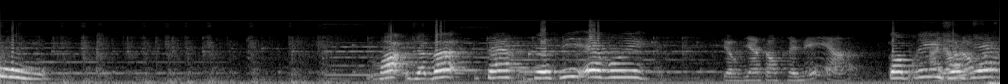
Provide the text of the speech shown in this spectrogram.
Aouh Moi, je veux faire défi héroïque. Tu reviens t'entraîner, hein? Compris, Jean-Pierre?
